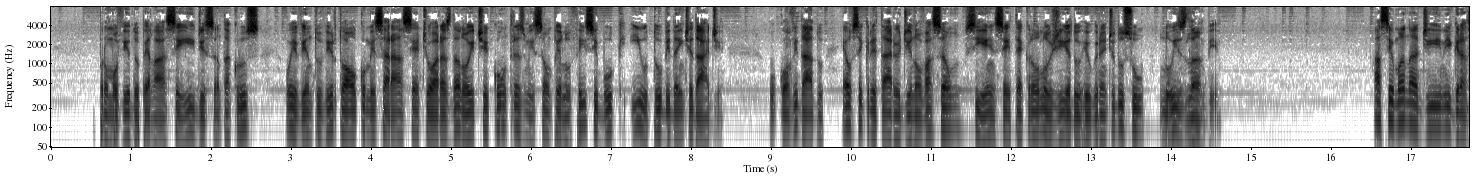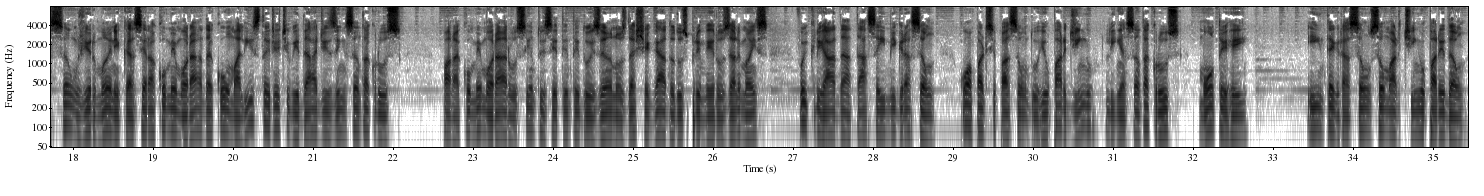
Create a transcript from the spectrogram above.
Promovido pela ACI de Santa Cruz, O evento virtual começará às 7 horas da noite com transmissão pelo Facebook e YouTube da entidade. O convidado é o secretário de Inovação, Ciência e Tecnologia do Rio Grande do Sul, Luiz Lambe. A Semana de Imigração Germânica será comemorada com uma lista de atividades em Santa Cruz. Para comemorar os 172 anos da chegada dos primeiros alemães, foi criada a Taça Imigração, com a participação do Rio Pardinho, Linha Santa Cruz, Monterrey e Integração São Martinho Paredão.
